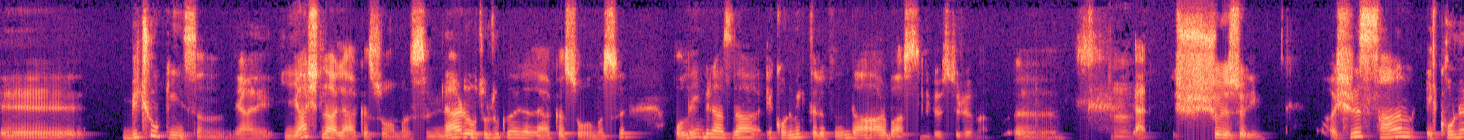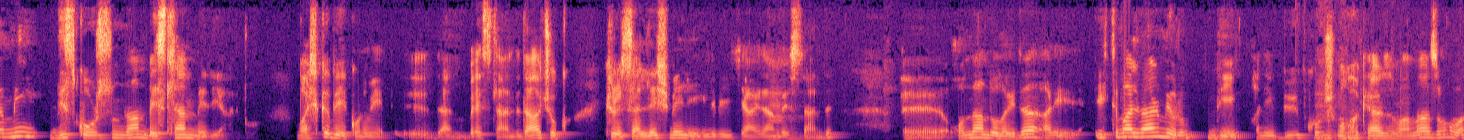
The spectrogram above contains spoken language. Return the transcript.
e, birçok insanın yani yaşla alakası olması, nerede oturduklarıyla alakası olması olayın biraz daha ekonomik tarafının daha ağır bastığını gösteriyor. Ee, evet. Yani şöyle söyleyeyim. Aşırı sağın ekonomi diskorsundan beslenmedi yani bu. Başka bir ekonomiden beslendi. Daha çok küreselleşmeyle ilgili bir hikayeden hmm. beslendi. Ee, ondan dolayı da hani ihtimal vermiyorum değil. Hani büyük konuşmamak her zaman lazım ama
